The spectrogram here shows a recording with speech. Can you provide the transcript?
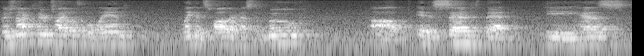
There's not clear title to the land. Lincoln's father has to move. Uh, it is said that he has,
